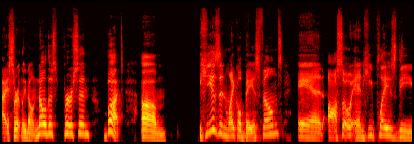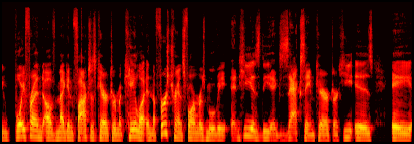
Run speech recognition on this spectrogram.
I certainly don't know this person, but um, he is in Michael Bay's films, and also and he plays the boyfriend of Megan Fox's character Mikaela in the first Transformers movie and he is the exact same character. He is a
